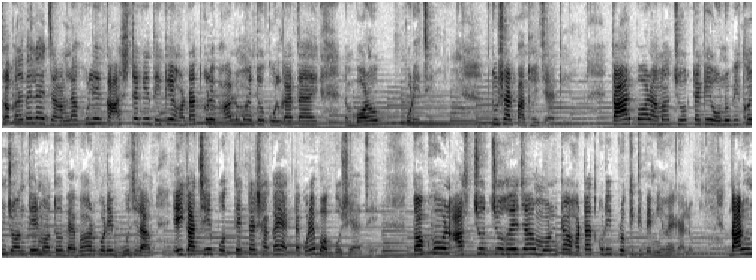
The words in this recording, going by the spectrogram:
সকালবেলায় জানলা খুলে গাছটাকে দেখে হঠাৎ করে ভাবলাম হয়তো কলকাতায় বরফ পড়েছে তুষারপাত হয়েছে আর কি। তারপর আমার চোখটাকে অনুবীক্ষণ যন্ত্রের মতো ব্যবহার করে বুঝলাম, এই গাছের প্রত্যেকটা শাখায় একটা করে বক বসে আছে। তখন আশ্চর্য হয়ে যাওয়া মনটা হঠাৎ করেই প্রকৃতিপ্রেমী হয়ে গেল। দারুণ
